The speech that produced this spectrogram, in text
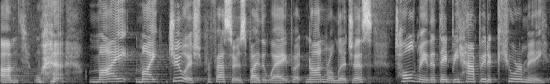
um, my, my Jewish professors, by the way, but non religious, told me that they'd be happy to cure me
